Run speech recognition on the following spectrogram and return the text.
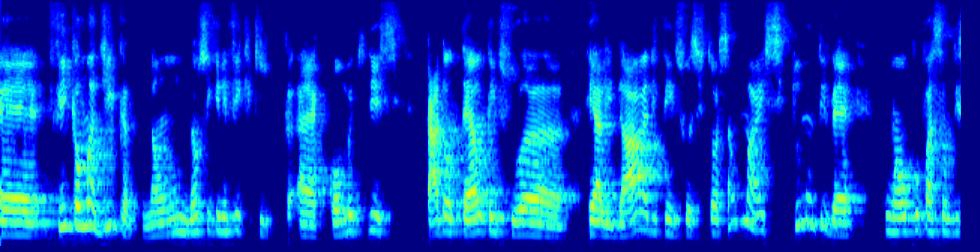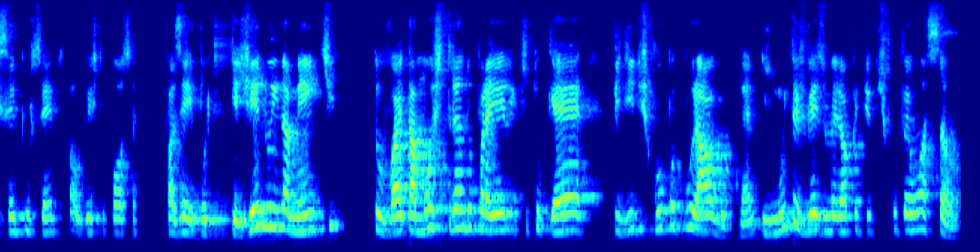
é, fica uma dica. Não, não significa que, é, como eu te disse, cada hotel tem sua realidade, tem sua situação, mas se tu não tiver uma ocupação de 100%, talvez tu possa fazer, porque genuinamente tu vai estar tá mostrando para ele que tu quer pedir desculpa por algo, né? E muitas vezes o melhor pedido de desculpa é uma ação,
